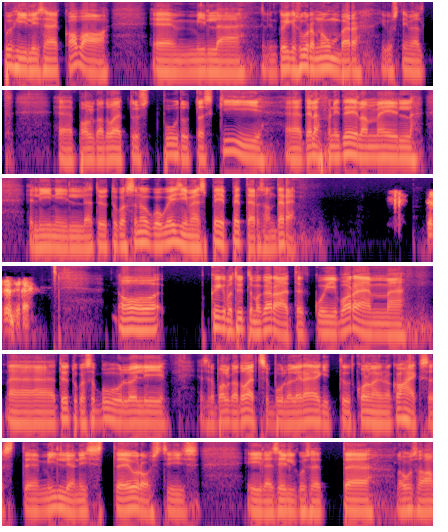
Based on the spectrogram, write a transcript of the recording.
põhilise kava Eh, mille kõige suurem number just nimelt eh, palgatoetust puudutaski. Eh, telefoni teel on meil liinil Töötukassa nõukogu esimees Peep Peterson, tere! tere, tere! no kõigepealt ütleme ka ära, et, et kui varem Töötukassa puhul oli ja selle palgatoetuse puhul oli räägitud kolmekümne kaheksast miljonist eurost, siis eile selgus, et lausa,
